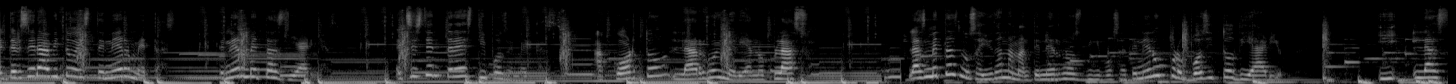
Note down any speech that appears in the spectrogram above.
El tercer hábito es tener metas, tener metas diarias. Existen tres tipos de metas, a corto, largo y mediano plazo. Las metas nos ayudan a mantenernos vivos, a tener un propósito diario. Y las,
